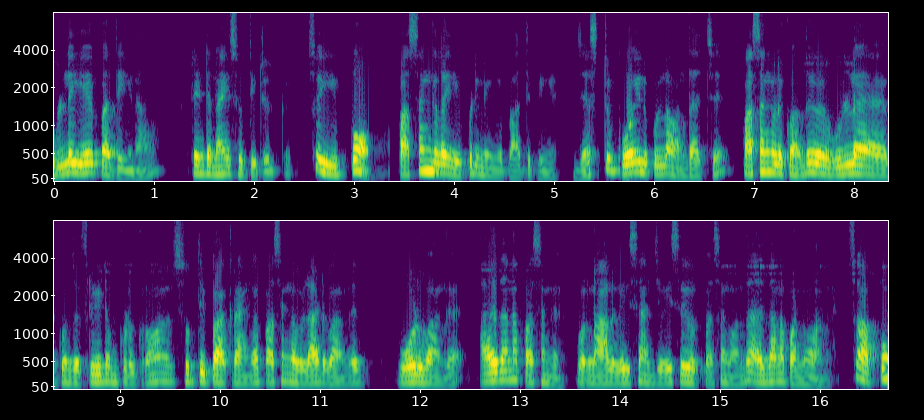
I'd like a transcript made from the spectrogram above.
உள்ளேயே பார்த்தீங்கன்னா ரெண்டு நாய் சுற்றிட்டு இருக்கு. ஸோ இப்போ பசங்களை எப்படி நீங்கள் பார்த்துப்பீங்க ஜஸ்ட் கோயிலுக்குள்ளே வந்தாச்சு. பசங்களுக்கு வந்து உள்ளே கொஞ்சம் ஃப்ரீடம் கொடுக்குறோம். சுற்றி பார்க்குறாங்க பசங்க விளையாடுவாங்க. ஓடுவாங்க. அதுதானே பசங்க. ஒரு நாலு வயசு அஞ்சு வயசு பசங்க வந்து அதுதானே பண்ணுவாங்க. ஸோ அப்போ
